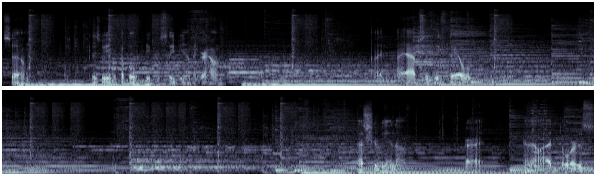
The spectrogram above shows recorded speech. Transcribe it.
So, because we have a couple of people sleeping on the ground. I, I absolutely failed. That should be enough. Alright. And I'll add doors.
